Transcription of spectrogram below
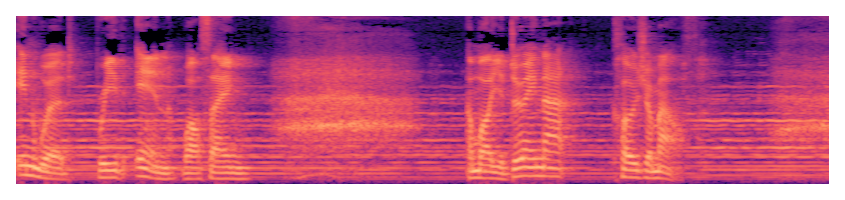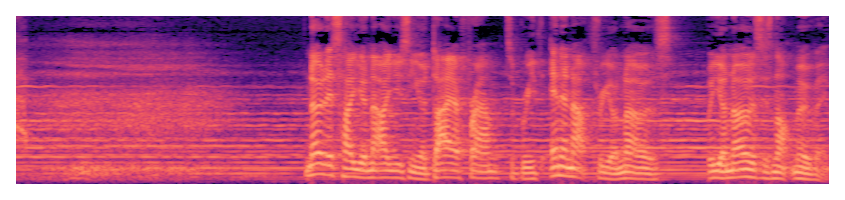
inward, breathe in while saying, and while you're doing that, close your mouth. Notice how you're now using your diaphragm to breathe in and out through your nose, but your nose is not moving.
